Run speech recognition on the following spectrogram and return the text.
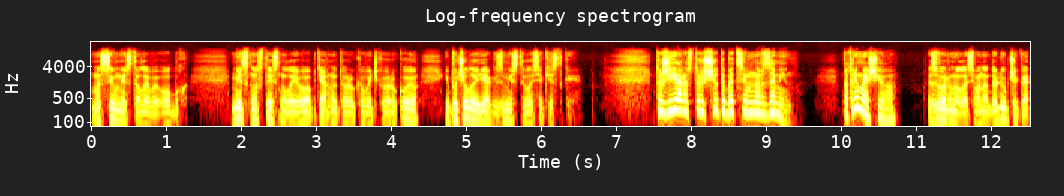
масивний сталевий обух, міцно стиснула його обтягнутою рукавичкою рукою і почула, як змістилися кістки. Тож я розтрощу тебе цим навзамін. Потримаєш його? Звернулась вона до Любчика,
